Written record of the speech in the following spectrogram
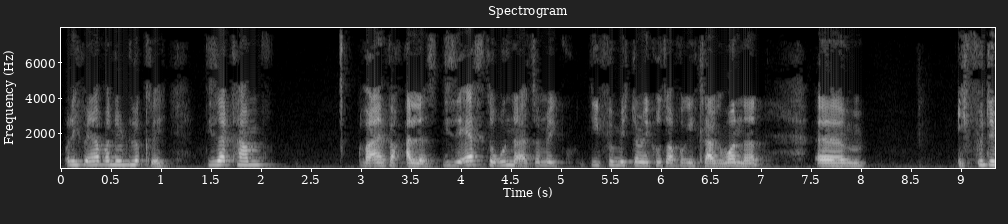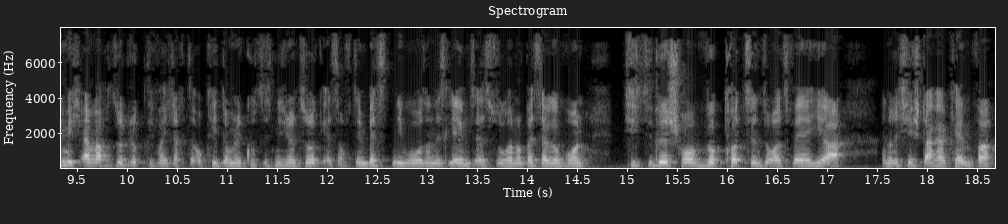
Und ich bin einfach nur glücklich. Dieser Kampf war einfach alles. Diese erste Runde, als Dominic, die für mich Dominic Cruz auch wirklich klar gewonnen hat, ähm, ich fühlte mich einfach so glücklich, weil ich dachte, okay, Dominic Cruz ist nicht nur zurück, er ist auf dem besten Niveau seines Lebens, er ist sogar noch besser geworden. Die Show wirkt trotzdem so, als wäre er hier ein richtig starker Kämpfer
